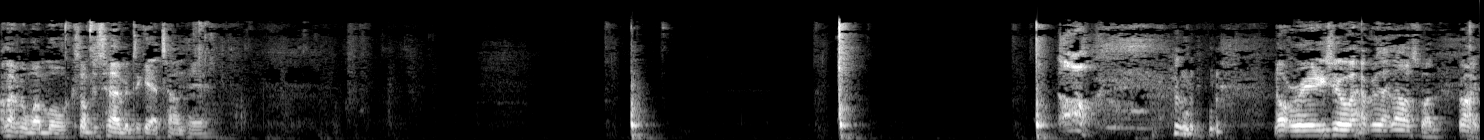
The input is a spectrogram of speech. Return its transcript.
I'm having one more because I'm determined to get a ton here. Oh! Not really sure what happened with that last one. Right,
